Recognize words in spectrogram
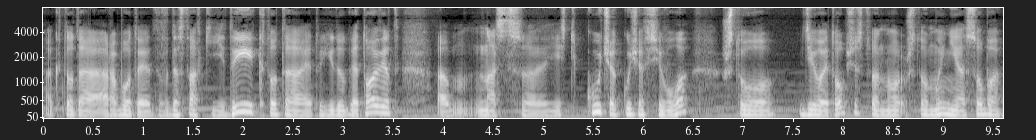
а кто-то работает в доставке еды, кто-то эту еду готовит. У нас э, есть куча-куча всего, что делает общество, но что мы не особо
